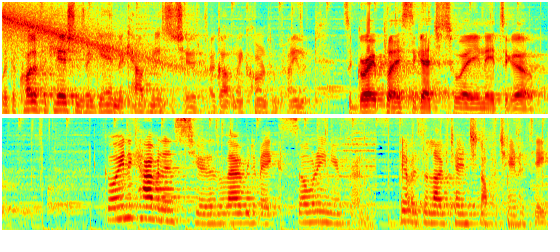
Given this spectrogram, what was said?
With the qualifications I gained at Cavan Institute, I got my current employment. It's a great place to get you to where you need to go. Going to Cavan Institute has allowed me to make so many new friends. It was a life-changing opportunity.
